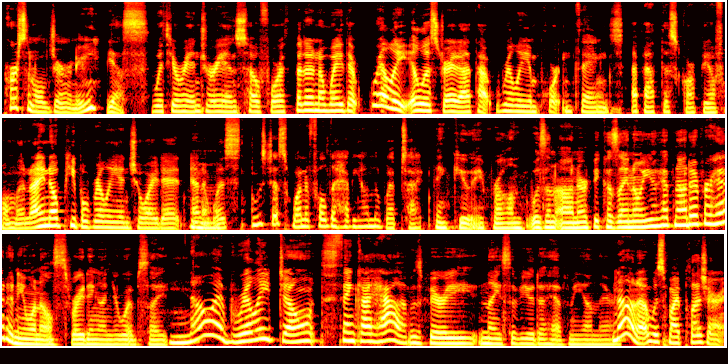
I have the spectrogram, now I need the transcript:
personal journey yes. with your injury and so forth, but in a way that really illustrated, I thought, really important things about the Scorpio full moon. I know people really enjoyed it, and it mm-hmm. was it was just wonderful to have you on the website. Thank you, April. And it was an honor because I know you have not ever had anyone else writing on your website. No, I really don't think I have. It was very nice of you to have me on there. No, no, it was my pleasure.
